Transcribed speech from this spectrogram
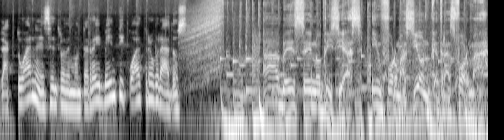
La actual en el centro de Monterrey, 24 grados. ABC Noticias. Información que transforma.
